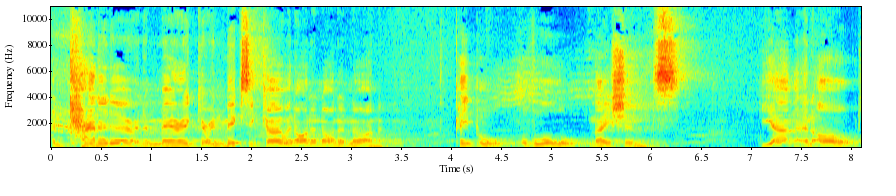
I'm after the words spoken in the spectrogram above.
and Canada and America and Mexico and on and on and on. People of all nations, young and old.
